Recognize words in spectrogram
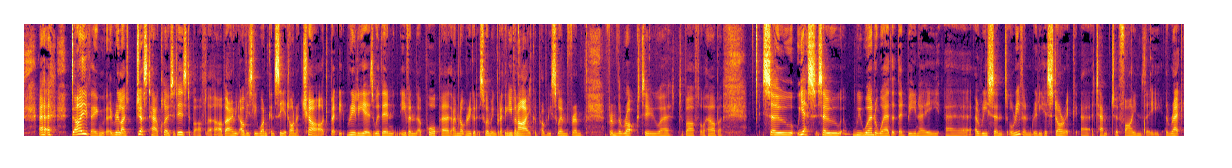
uh, diving, I realised just how close it is to Barfleur Harbour. I mean, obviously one can see it on a chart, but it really is within even a person. I'm not very good at swimming, but I think even I could probably swim from from the rock to uh, to Barfleur Harbour so yes, so we weren't aware that there'd been a uh, a recent or even really historic uh, attempt to find the the wreck.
